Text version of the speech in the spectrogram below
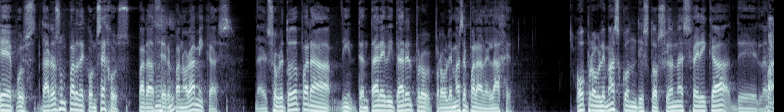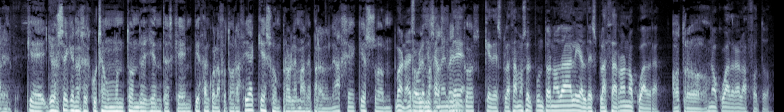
Eh, pues daros un par de consejos para hacer panorámicas, sobre todo para intentar evitar el pro- problemas de paralelaje o problemas con distorsión esférica de las Vale, lentes. que yo sé que nos escuchan un montón de oyentes que empiezan con la fotografía. ¿Qué son problemas de paralelaje? ¿Qué son Bueno, es problemas esféricos? que desplazamos el punto nodal y al desplazarlo no cuadra, Otro, no cuadra la foto.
